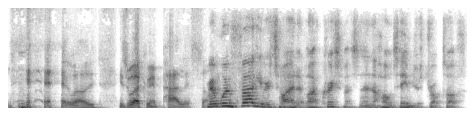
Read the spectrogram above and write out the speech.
well, he's working with Palace. So. Remember when Fergie retired at like Christmas, and then the whole team just dropped off.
